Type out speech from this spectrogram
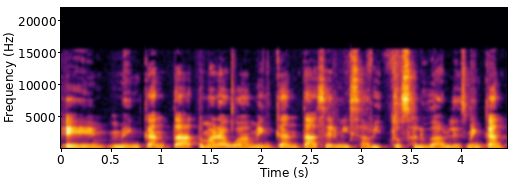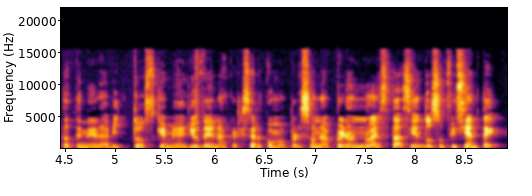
eh, me encanta tomar agua, me encanta hacer mis hábitos saludables, me encanta tener hábitos que me ayuden a crecer como persona, pero no está siendo suficiente.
